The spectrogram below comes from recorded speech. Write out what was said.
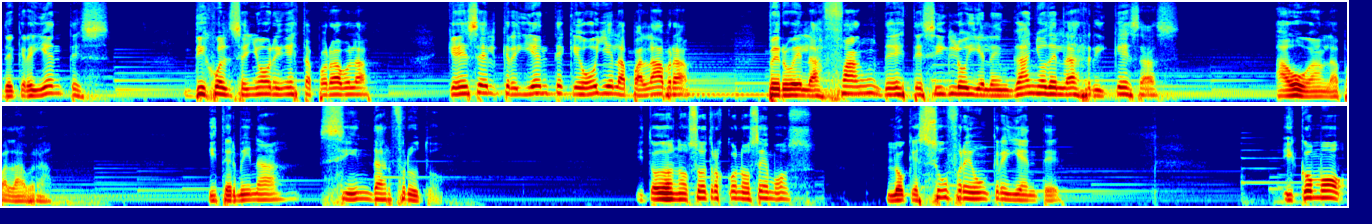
de creyentes, dijo el Señor en esta parábola, que es el creyente que oye la palabra, pero el afán de este siglo y el engaño de las riquezas ahogan la palabra y termina sin dar fruto. Y todos nosotros conocemos lo que sufre un creyente y cómo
